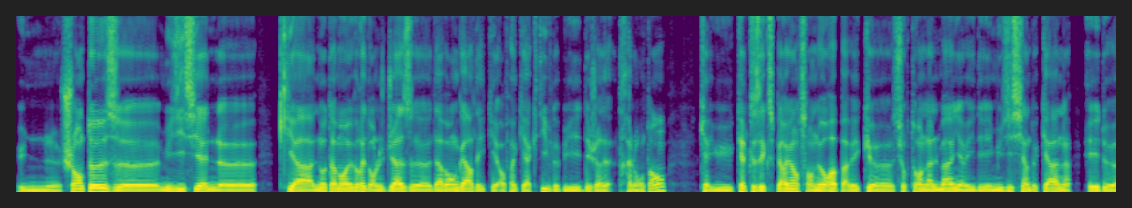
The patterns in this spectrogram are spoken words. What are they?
une chanteuse euh, musicienne euh, qui a notamment œuvré dans le jazz d'avant-garde et qui est, enfin, qui est active depuis déjà très longtemps, qui a eu quelques expériences en Europe, avec, surtout en Allemagne, avec des musiciens de Cannes et de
